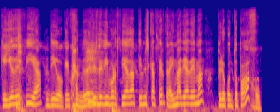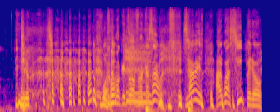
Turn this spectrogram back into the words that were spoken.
Que yo decía, digo que cuando eres de divorciada tienes que hacerte la misma diadema, pero con topa abajo. Como que todo ha fracasado, ¿sabes? Algo así, pero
